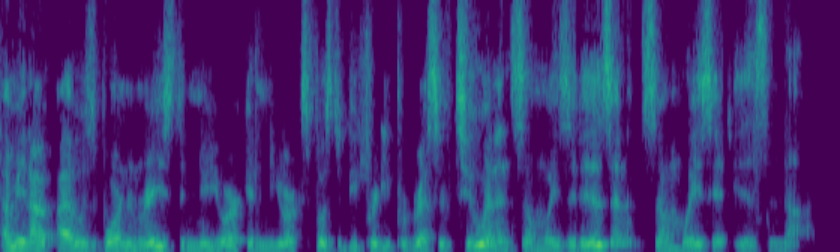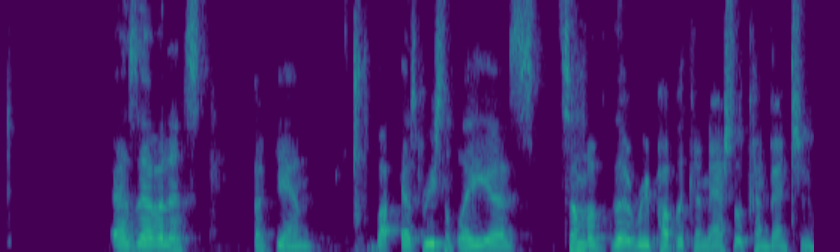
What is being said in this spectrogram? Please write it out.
I mean, I, I was born and raised in New York, and New York's supposed to be pretty progressive too, and in some ways it is, and in some ways it is not. As evidenced again, but as recently as some of the Republican National Convention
